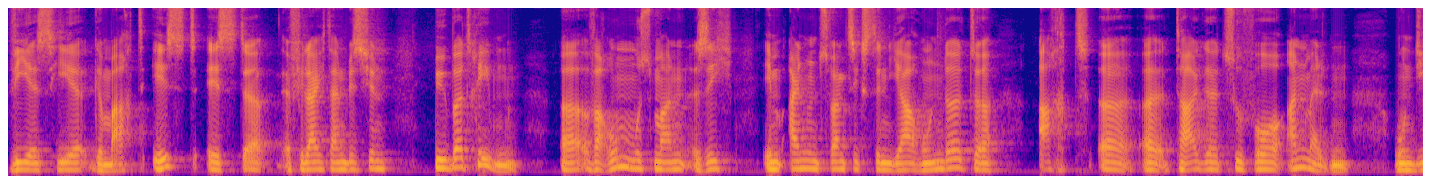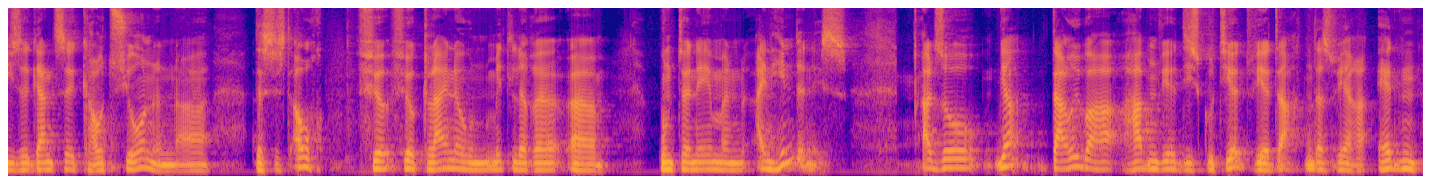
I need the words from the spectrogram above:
wie es hier gemacht ist, ist äh, vielleicht ein bisschen übertrieben. Äh, warum muss man sich im 21. Jahrhundert äh, acht äh, äh, Tage zuvor anmelden? Und diese ganze Kautionen, äh, das ist auch für, für kleine und mittlere Unternehmen ein Hindernis. Also ja, darüber haben wir diskutiert. Wir dachten, dass wir hätten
